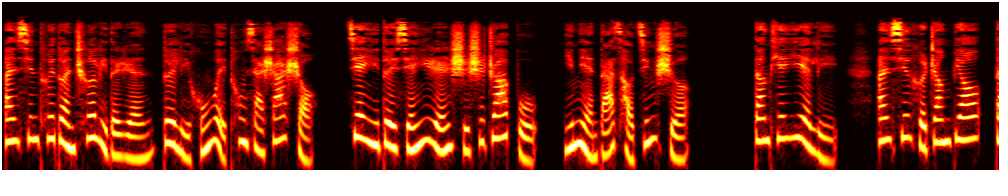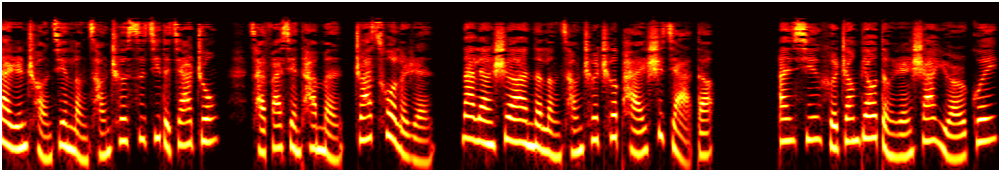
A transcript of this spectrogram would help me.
安心推断车里的人对李宏伟痛下杀手，建议对嫌疑人实施抓捕，以免打草惊蛇。当天夜里，安心和张彪带人闯进冷藏车司机的家中，才发现他们抓错了人，那辆涉案的冷藏车车牌是假的。安心和张彪等人铩羽而归，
